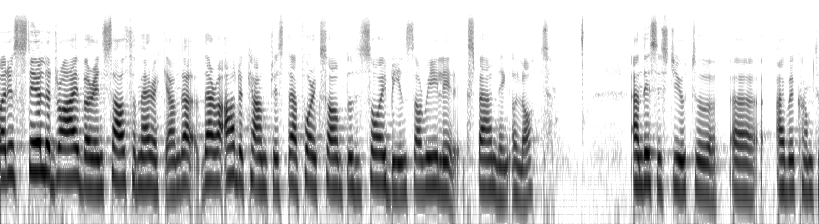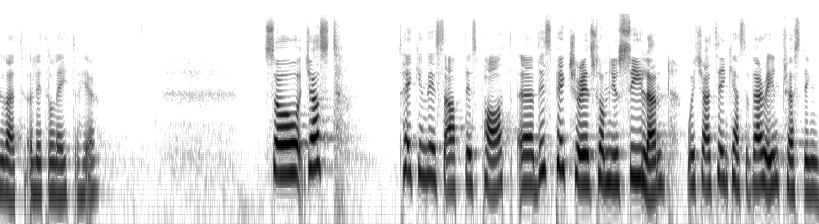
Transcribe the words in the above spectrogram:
but it's still a driver in South America. And there are other countries that, for example, the soybeans are really expanding a lot. And this is due to, uh, I will come to that a little later here. So just taking this up, this part, uh, this picture is from New Zealand, which I think has a very interesting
